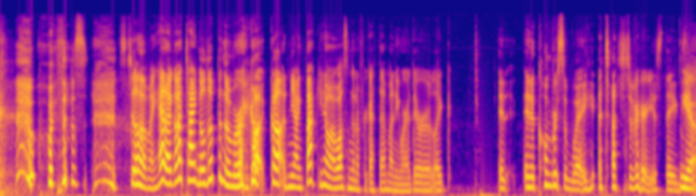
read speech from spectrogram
with this still on my head, I got tangled up in them or I got caught and yanked back. You know, I wasn't going to forget them anywhere. They were like in, in a cumbersome way attached to various things. yeah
